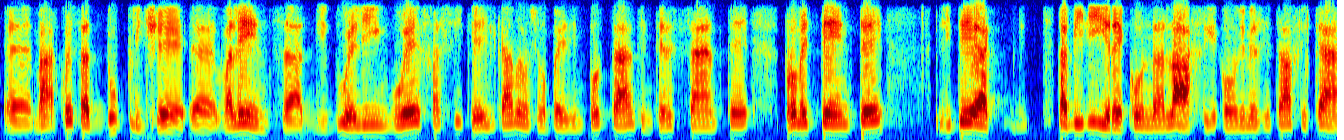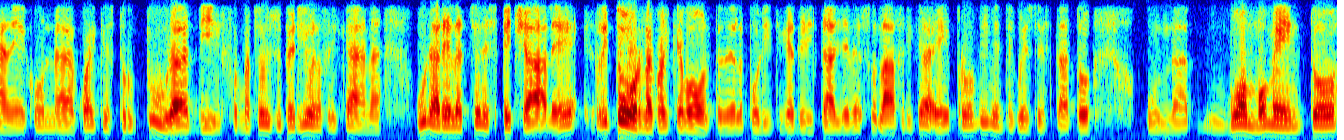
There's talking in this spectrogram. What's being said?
Eh, ma questa duplice eh, valenza di due lingue fa sì che il Camerun sia un paese importante, interessante, promettente. L'idea stabilire con l'Africa, con le università africane, con eh, qualche struttura di formazione superiore africana una relazione speciale, ritorna qualche volta nella politica dell'Italia verso l'Africa e probabilmente questo è stato un buon momento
